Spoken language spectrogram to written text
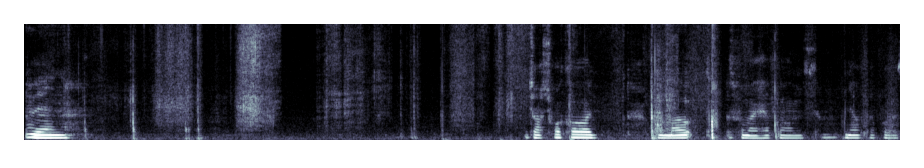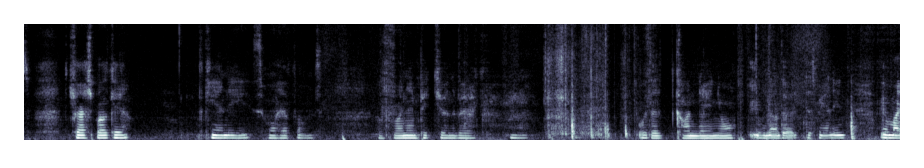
And then Joshua card, remote for my headphones, nail clippers, trash bucket, candy, some more headphones, a front end picture in the back. Hmm with a Kang Daniel, even though they're disbanding. We have my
